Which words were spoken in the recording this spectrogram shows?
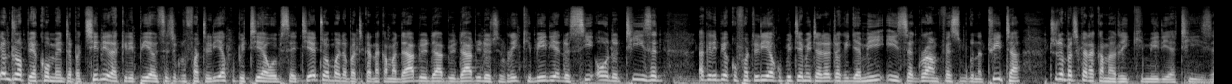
You drop comment hapa chini, lakini pia usiache kutufuatilia kupitia website yetu ambayo inapatikana kama www.rickmedia.co.tz, lakini pia kufuatilia kupitia mitandao ya kijamii Instagram, Facebook na Twitter tunapatikana kama rickmediatz TZ.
